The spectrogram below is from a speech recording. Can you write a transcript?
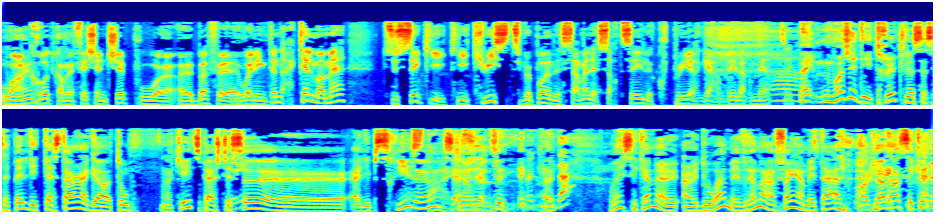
ou en croûte comme un fish and chip ou un, un bœuf euh, Wellington, à quel moment tu sais qu'il est cuit si tu veux pas nécessairement le sortir, le couper, regarder, le remettre? sais? Ben, moi, j'ai des trucs, là, ça s'appelle des testeurs à gâteau. OK? Tu peux acheter ça euh, à l'épicerie, là. Un- Un cure-dent? Ouais, c'est comme un, un doigt, mais vraiment fin en métal. Non, non, c'est comme,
